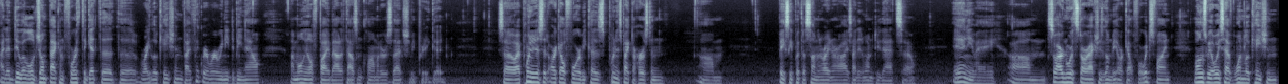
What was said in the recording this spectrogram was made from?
I had to do a little jump back and forth to get the, the right location, but I think we're where we need to be now. I'm only off by about a thousand kilometers, so that should be pretty good. So I pointed this at ARC-L4 because pointing this back to Hurston um, basically put the sun right in our eyes. I didn't want to do that, so Anyway, um, so our North Star actually is going to be Arc L4, which is fine. As long as we always have one location,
